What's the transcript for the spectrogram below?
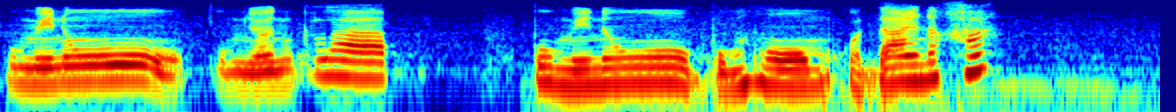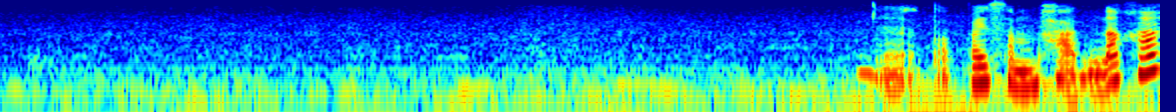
ปุ่มเมนู ปุ่มย้อนกลับ ปุ่มเมนู ปุ่มโฮมกดได้นะคะอ่าต่อไปสัมผัสนะคะ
